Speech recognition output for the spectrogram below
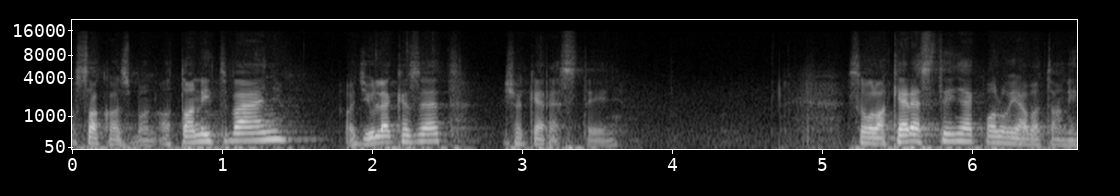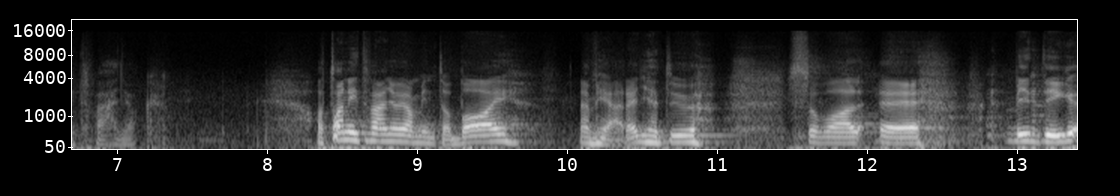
szakaszban. A tanítvány, a gyülekezet és a keresztény. Szóval a keresztények valójában tanítványok. A tanítvány olyan, mint a baj, nem jár egyedül, szóval eh, mindig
